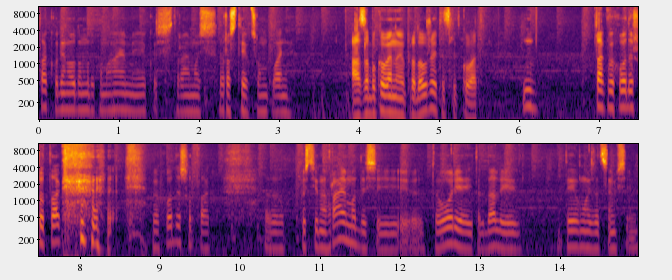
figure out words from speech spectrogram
так один одному допомагаємо і якось стараємось рости в цьому плані. А за Буковиною продовжуєте слідкувати? Так виходить, що так. виходить, що так. Е, Постійно граємо десь і теорія і так далі. Дивимося за цим всім.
